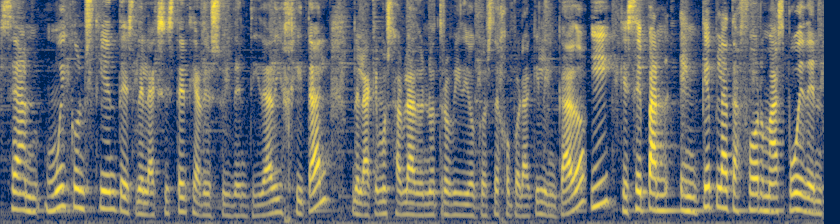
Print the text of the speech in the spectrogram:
sean muy conscientes de la existencia de su identidad digital, de la que hemos hablado en otro vídeo que os dejo por aquí linkado, y que sepan en qué plataformas pueden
